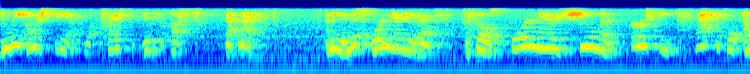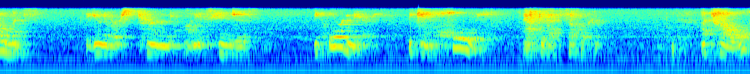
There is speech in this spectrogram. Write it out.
Do we understand what Christ did for us that night? I mean, in this ordinary event, with those ordinary human, earthy, practical elements, the universe turned on its hinges. The ordinary became holy after that supper. Towel,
